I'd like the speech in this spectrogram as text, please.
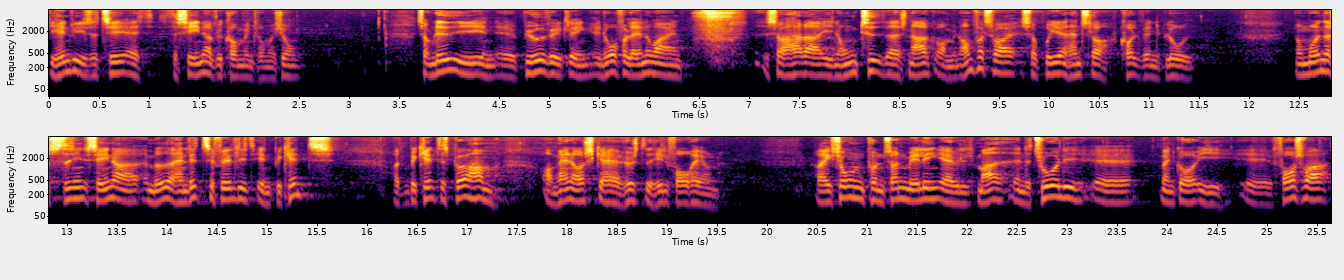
De henviser til, at der senere vil komme information. Som led i en øh, byudvikling nord for landevejen, så har der i nogen tid været snak om en omfartsvej, så Brian han slår koldt vand i blodet. Nogle måneder senere møder han lidt tilfældigt en bekendt, og den bekendte spørger ham, om han også skal have høstet hele forhaven. Reaktionen på en sådan melding er vel meget naturlig. Øh, man går i øh, forsvar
